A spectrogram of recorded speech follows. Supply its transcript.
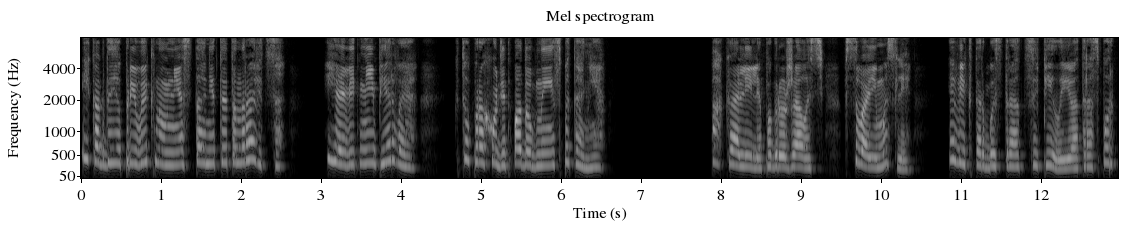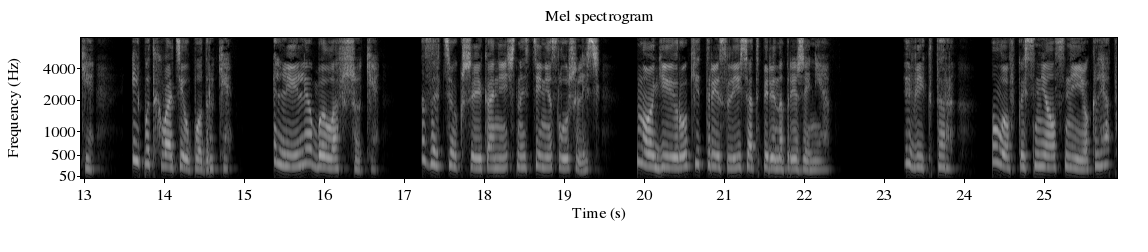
и когда я привыкну, мне станет это нравиться. Я ведь не первая, кто проходит подобные испытания. Пока Лиля погружалась в свои мысли, Виктор быстро отцепил ее от распорки и подхватил под руки. Лиля была в шоке. Затекшие конечности не слушались, ноги и руки тряслись от перенапряжения. Виктор ловко снял с нее кляп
